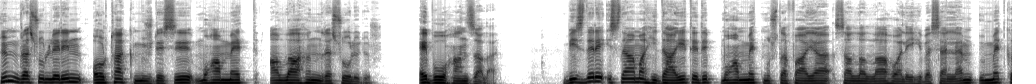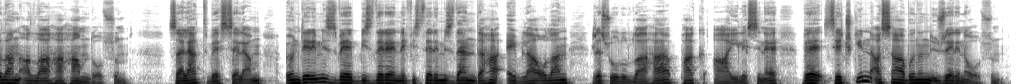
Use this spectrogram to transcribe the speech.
Tüm Resullerin ortak müjdesi Muhammed Allah'ın Resulüdür. Ebu Hanzala Bizleri İslam'a hidayet edip Muhammed Mustafa'ya sallallahu aleyhi ve sellem ümmet kılan Allah'a hamdolsun. Salat ve selam, önderimiz ve bizlere nefislerimizden daha evla olan Resulullah'a, pak ailesine ve seçkin ashabının üzerine olsun.''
